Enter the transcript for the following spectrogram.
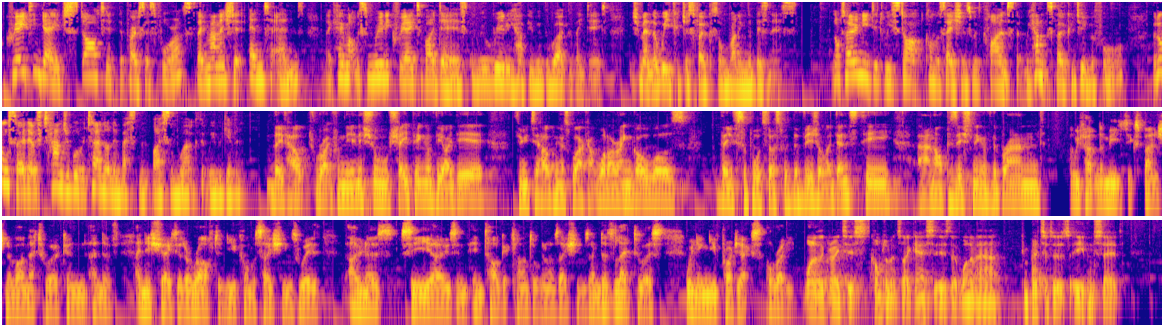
Create Engage started the process for us. They managed it end to end. They came up with some really creative ideas, and we were really happy with the work that they did, which meant that we could just focus on running the business. Not only did we start conversations with clients that we hadn't spoken to before, but also there was tangible return on investment by some work that we were given. They've helped right from the initial shaping of the idea through to helping us work out what our end goal was. They've supported us with the visual identity and our positioning of the brand. We've had an immediate expansion of our network and, and have initiated a raft of new conversations with owners, CEOs in, in target client organisations and has led to us winning new projects already. One of the greatest compliments, I guess, is that one of our competitors even said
